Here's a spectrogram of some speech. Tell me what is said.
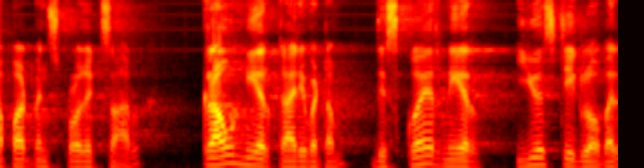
apartments projects are crown near Kariavattom the square near U S T global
